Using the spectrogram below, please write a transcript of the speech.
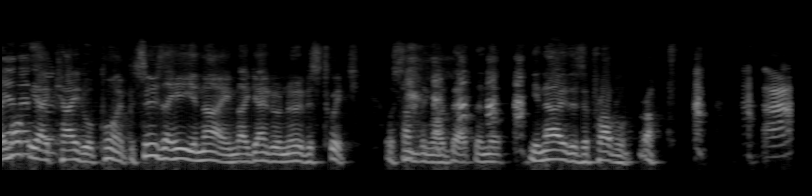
They yeah, might be okay to a point, but as soon as they hear your name, they go into a nervous twitch or something like that. Then you know there's a problem, right? I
